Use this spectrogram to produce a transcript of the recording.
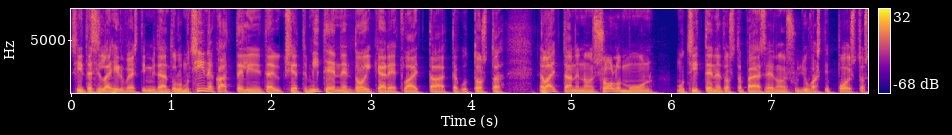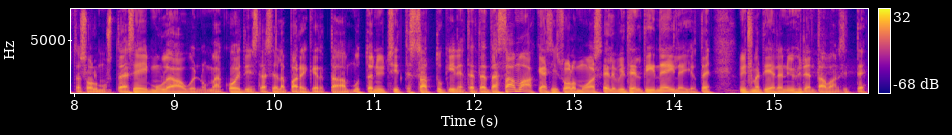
siitä sillä hirveästi mitään tullut. Mutta siinä kattelin niitä yksiä, että miten ne noi kädet laittaa, että kun tosta, ne laittaa ne noin solmuun, mutta sitten ne tuosta pääsee noin sujuvasti pois tuosta solmusta ja se ei mulle auennut. Mä koitin sitä siellä pari kertaa, mutta nyt sitten sattukin, että tätä samaa käsisolmua selviteltiin eilen, joten nyt mä tiedän yhden tavan sitten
